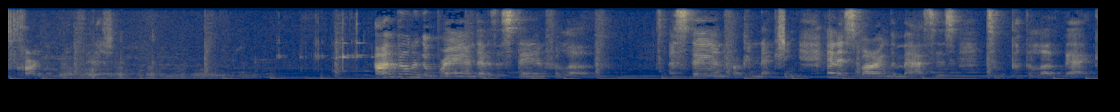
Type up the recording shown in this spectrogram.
Cardamom Old Fashioned. I'm building a brand that is a stand for love, a stand for connection and inspiring the masses to put the love back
